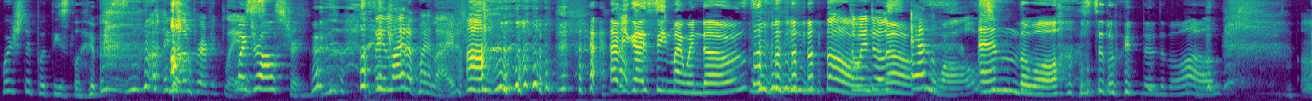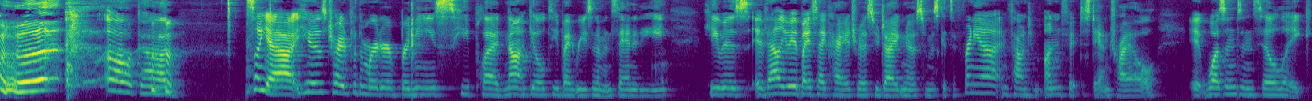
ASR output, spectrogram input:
where should I put these lips? I know the perfect place. my drawstring. They light up my life. Uh, have you guys seen my windows? oh, the windows no. and the walls. and the walls to the window to the wall. Oh god. So yeah, he was tried for the murder of Bernice. He pled not guilty by reason of insanity. He was evaluated by psychiatrists who diagnosed him with schizophrenia and found him unfit to stand trial. It wasn't until like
